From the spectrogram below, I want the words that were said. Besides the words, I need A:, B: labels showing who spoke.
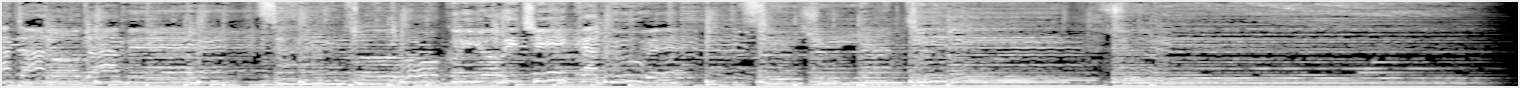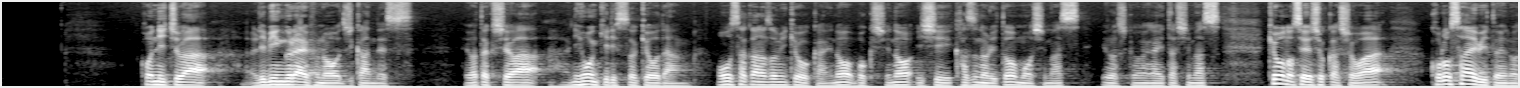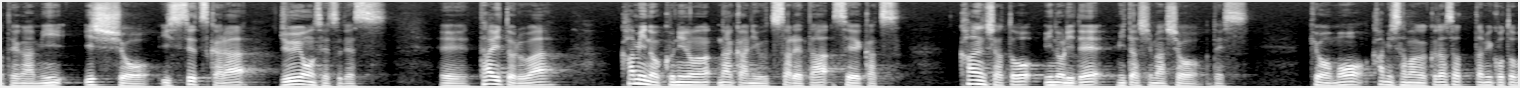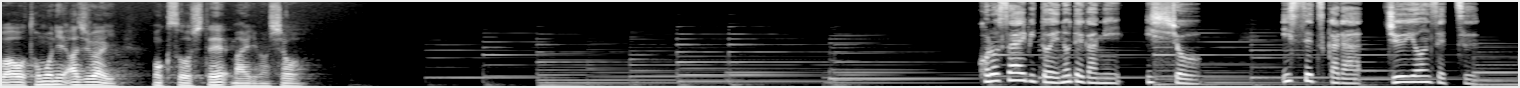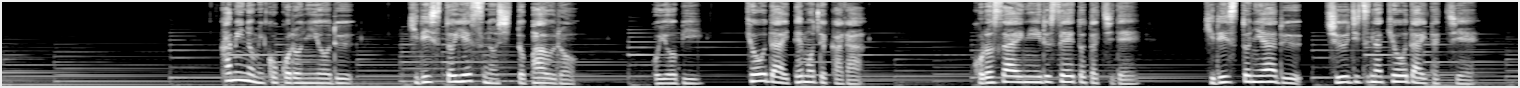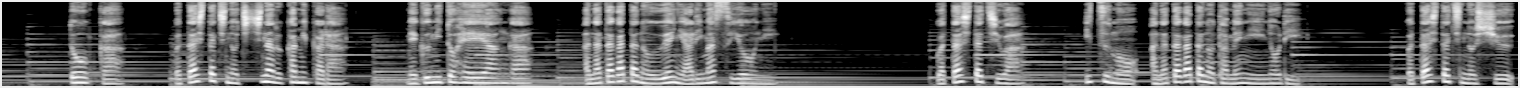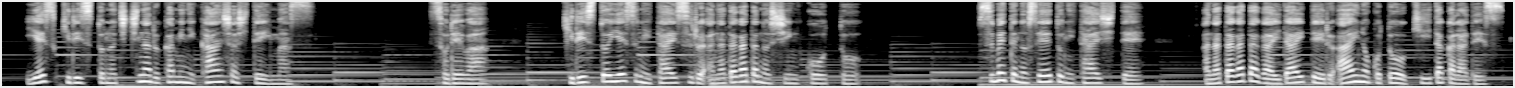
A: なたのため遠くより近くへ
B: こんにちは。リビングライフの時間です。私は日本キリスト教団大阪のぞみ教会の牧師の石井和則と申します。よろしくお願いいたします。今日の聖書箇所はコロサイ人への手紙一章一節から十四節です。タイトルは神の国の中に移された生活。感謝と祈りで満たしましょうです。今日も神様がくださった御言葉を共に味わい黙想してまいりましょう。
C: コロサイ人への手紙一章。一節から十四節。神の御心によるキリストイエスの使徒パウロおよび兄弟テモテからコロサイにいる生徒たちでキリストにある忠実な兄弟たちへどうか私たちの父なる神から恵みと平安があなた方の上にありますように。私たちはいつもあなた方のために祈り私たちの主イエス・キリストの父なる神に感謝していますそれはキリストイエスに対するあなた方の信仰とすべての生徒に対してあなた方が抱いている愛のことを聞いたからです。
